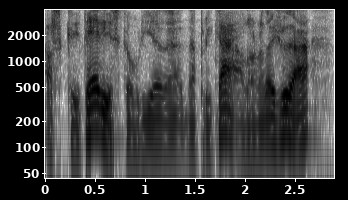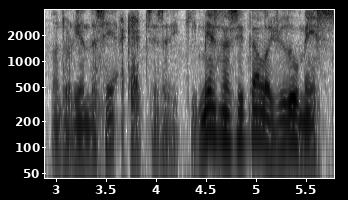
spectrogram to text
els criteris que hauria de- d'aplicar a l'hora d'ajudar doncs haurien de ser aquests, és a dir, qui més necessita l'ajudo més.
